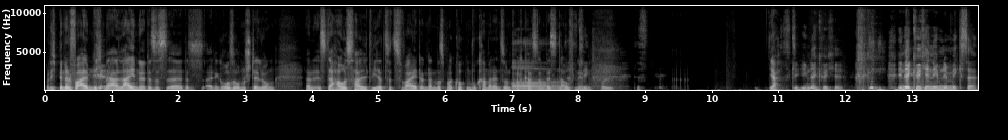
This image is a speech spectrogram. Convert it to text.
Und ich bin dann vor allem nicht mehr alleine. Das ist, äh, das ist eine große Umstellung. Dann ist der Haushalt wieder zu zweit und dann muss man gucken, wo kann man denn so einen Podcast am besten Oh, Das aufnehmen. klingt voll. Das, Ja. das in der Küche. in der Küche neben dem Mixer.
